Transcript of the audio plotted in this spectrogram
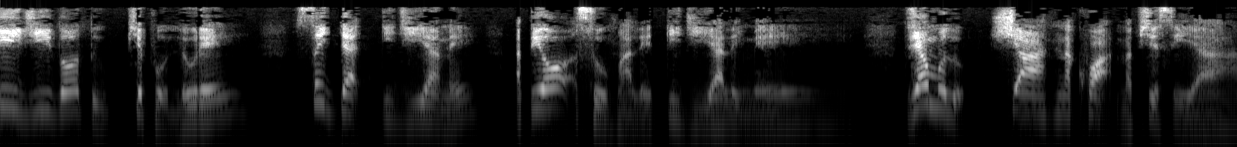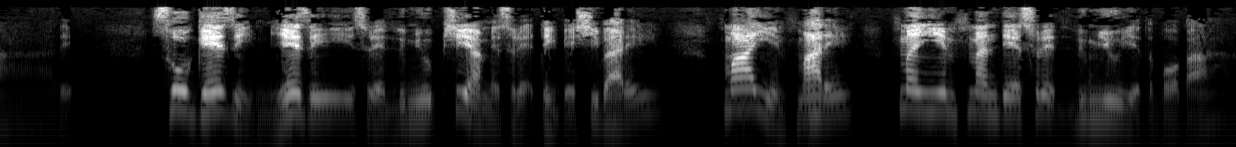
တည်ကြည်သောသူဖြစ်ဖို့လိုတယ်စိတ်တက်တည်ကြည်ရမယ်အပြောအဆိုမှလည်းတည်ကြည်ရလိမ့်မယ်ဒါကြောင့်မို့လို့ရှာနှစ်ခွမဖြစ်စေရတဲ့ဆိုခဲစီမြဲစီဆိုတဲ့လူမျိုးဖြစ်ရမယ်ဆိုတဲ့အတိတ်ပဲရှိပါတယ်မှားရင်မှားတယ်မှန်ရင်မှန်တယ်ဆိုတဲ့လူမျိုးရဲ့သဘောပါ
